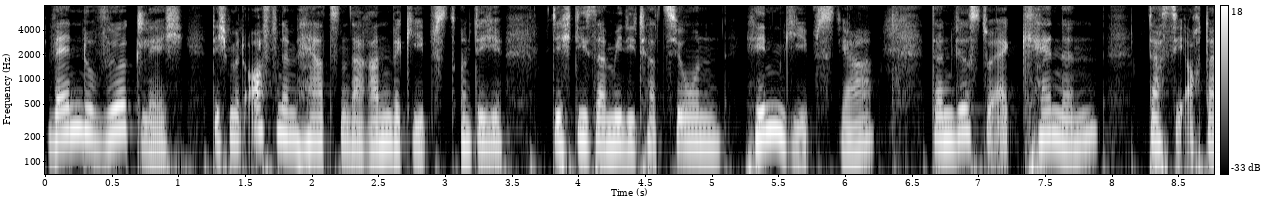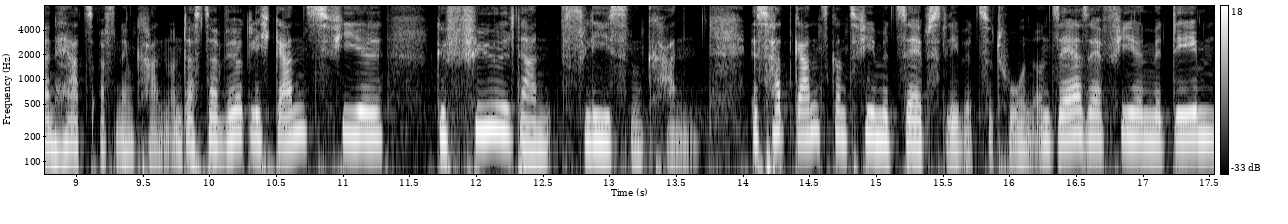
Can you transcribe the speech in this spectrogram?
wenn du wirklich dich mit offenem Herzen daran begibst und die, dich dieser Meditation hingibst, ja, dann wirst du erkennen, dass sie auch dein Herz öffnen kann und dass da wirklich ganz viel Gefühl dann fließen kann. Es hat ganz, ganz viel mit Selbstliebe zu tun und sehr, sehr viel mit dem,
